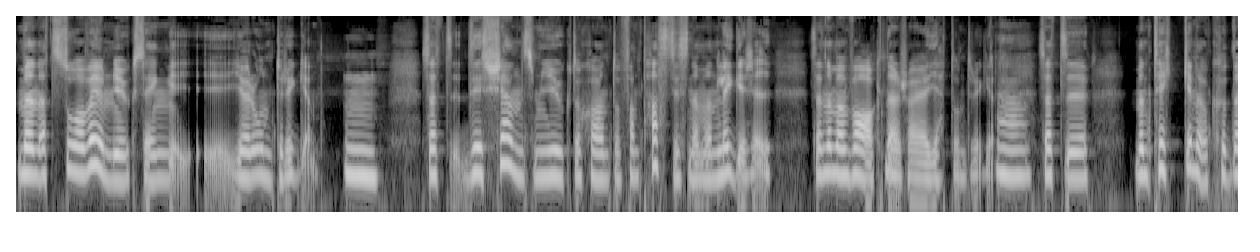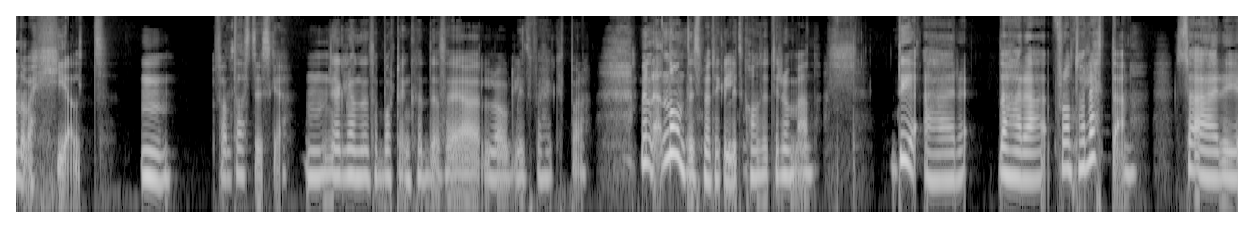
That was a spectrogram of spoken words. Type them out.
Men att sova i en mjuk säng eh, gör ont i ryggen. Mm. Så att det känns mjukt och skönt och fantastiskt när man lägger sig. Sen när man vaknar så har jag jätteont i ryggen. Ja. Så att, eh, men täckena och kuddarna var helt Mm. fantastiska. Mm, jag glömde ta bort en kudde så jag låg lite för högt bara. Men någonting som jag tycker är lite konstigt i rummen. Det är det här från toaletten. Så är det ju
